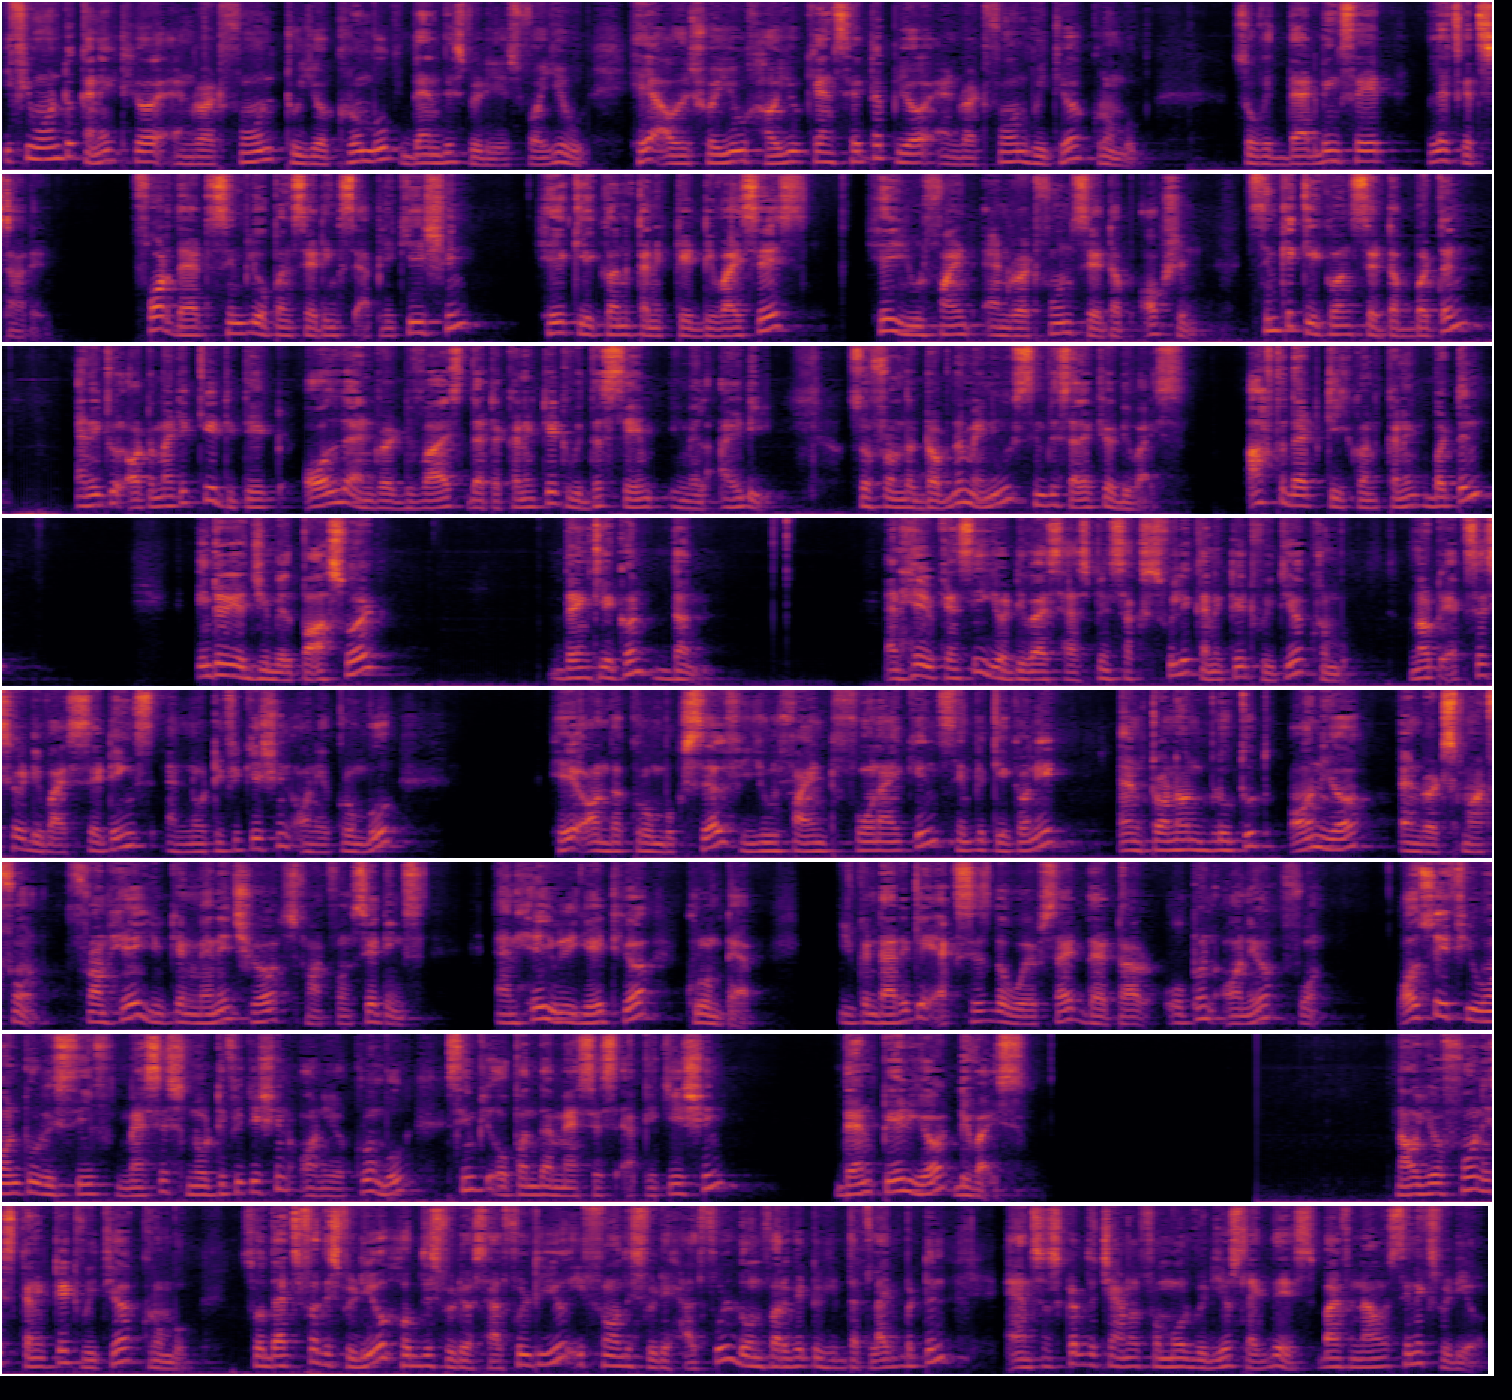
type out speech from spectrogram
If you want to connect your Android phone to your Chromebook, then this video is for you. Here I will show you how you can set up your Android phone with your Chromebook. So with that being said, let's get started. For that, simply open settings application. Here click on connected devices. Here you will find Android phone setup option. Simply click on setup button and it will automatically detect all the Android device that are connected with the same email ID. So from the drop down menu, simply select your device. After that, click on connect button enter your Gmail password, then click on done. And here you can see your device has been successfully connected with your Chromebook. Now to access your device settings and notification on your Chromebook, here on the Chromebook shelf, you will find phone icon. Simply click on it and turn on Bluetooth on your Android smartphone. From here, you can manage your smartphone settings. And here you will get your Chrome tab. You can directly access the website that are open on your phone. Also, if you want to receive message notification on your Chromebook, simply open the message application, then pair your device. Now your phone is connected with your Chromebook. So that's for this video. Hope this video is helpful to you. If you found this video helpful, don't forget to hit that like button and subscribe the channel for more videos like this. Bye for now. See you next video.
